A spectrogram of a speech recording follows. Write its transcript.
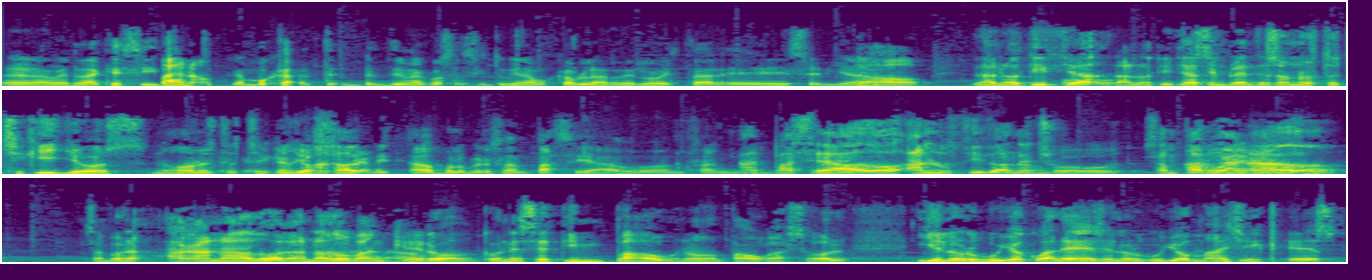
Eh, La verdad que sí. Bueno. Tuviéramos que- una cosa, si tuviéramos que hablar del All-Star, eh, sería... No, la noticia, la noticia simplemente son nuestros chiquillos, ¿no? Nuestros que- chiquillos han- que han estado, por lo menos han paseado. Han, han- han paseado, han lucido, han hecho, han ¿Han? Se han pavoneado. Ha ganado, ha ganado Ha ganado. Banquero con ese Team Pau, ¿no? Pau Gasol. ¿Y el orgullo cuál es? El orgullo Magic es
